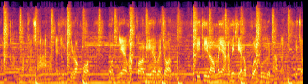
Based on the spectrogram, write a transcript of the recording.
สองครั้งครับช้าๆนะครับอันนี้คือล็อกโหมดโหมดเงียบครับกรณีเราไปจอดที่ที่เราไม่อยากให้มีเสียงรบกวนผู้อื่นครับ อันนี้คือจะ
